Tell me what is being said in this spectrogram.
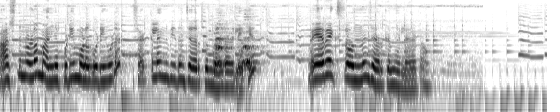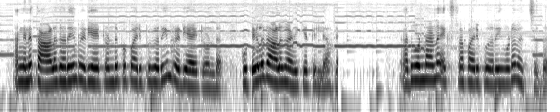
ആവശ്യത്തിനുള്ള മഞ്ഞപ്പൊടിയും മുളക് പൊടിയും കൂടെ ശക്കല വീതം ചേർക്കുന്നുണ്ട് അതിലേക്ക്. വേറെ എക്സ്ട്രാ ഒന്നും ചേർക്കുന്നില്ല കേട്ടോ. അങ്ങനെ താൾ കറിയും റെഡി ആയിട്ടുണ്ട്. ഇപ്പോൾ പരിപ്പ് കറിയും റെഡി ആയിട്ടുണ്ട്. കുട്ടികൾ താൾ കഴിക്കത്തില്ല. അതുകൊണ്ടാണ് എക്സ്ട്രാ പരിപ്പ് കറിയും കൂടെ വെച്ചത്.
